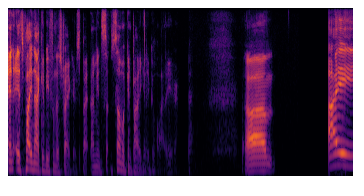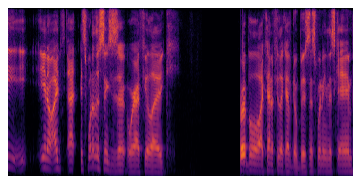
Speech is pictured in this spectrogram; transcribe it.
And it's probably not going to be from the strikers, but I mean, so, someone can probably get a goal out of here. Um, I, you know, I, I it's one of those things is where I feel like Rebel. I kind of feel like I have no business winning this game,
